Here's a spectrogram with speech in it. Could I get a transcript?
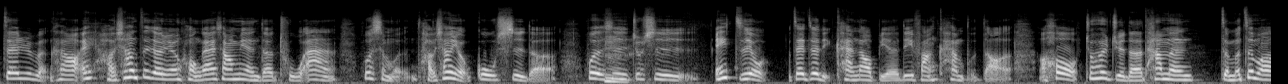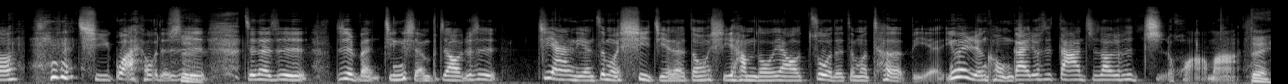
在日本看到，哎，好像这个人孔盖上面的图案或什么，好像有故事的，或者是就是哎，只有在这里看到，别的地方看不到，然后就会觉得他们怎么这么 奇怪，或者是真的是日本精神不知道，就是。既然连这么细节的东西他们都要做的这么特别，因为人孔盖就是大家知道就是止滑嘛，对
